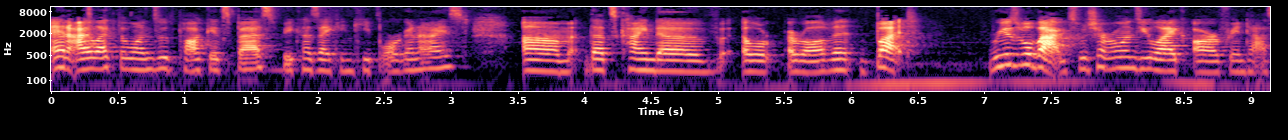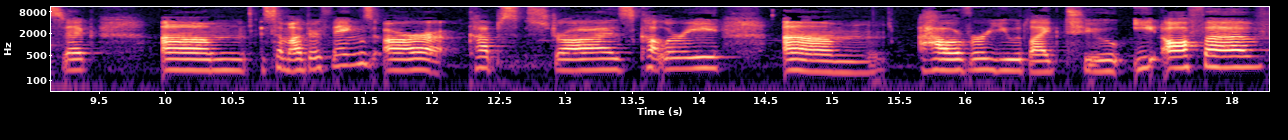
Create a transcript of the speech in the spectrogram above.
And I like the ones with pockets best because I can keep organized. Um, that's kind of irrelevant. But reusable bags, whichever ones you like, are fantastic. Um, some other things are cups, straws, cutlery. Um, however you would like to eat off of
